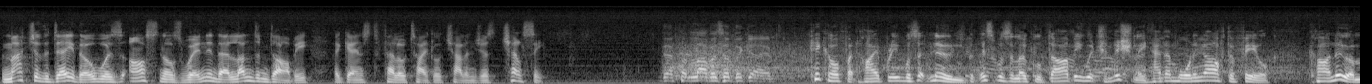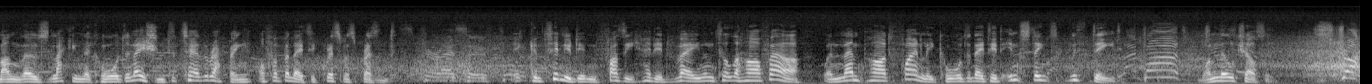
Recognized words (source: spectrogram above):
The match of the day, though, was Arsenal's win in their London derby against fellow title challengers Chelsea. They're for lovers of the game. Kick-off at Highbury was at noon, but this was a local derby which initially had a morning after feel. Kanu among those lacking the coordination to tear the wrapping off a belated Christmas present. It continued in fuzzy-headed vein until the half hour, when Lampard finally coordinated instinct with deed. 1-0 Chelsea. Struck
